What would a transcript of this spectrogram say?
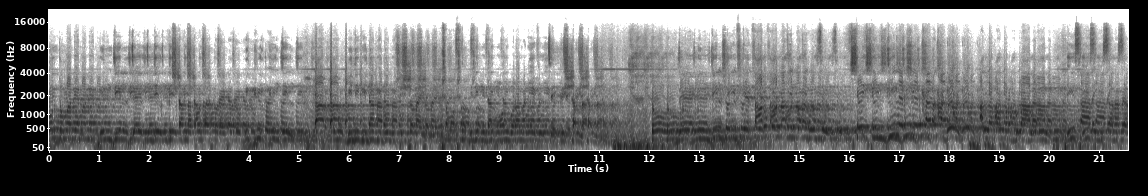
বর্তমানে ইনজিল যে ইনজিল খ্রিস্টানরা প্রচার করে, এটা হলো বিকৃত ইনজিল। তার কোনো বিধিবিধান আর অবশিষ্ট নাই। সমস্ত বিধিবিধান মন গড়া বানিয়ে ফেলছে খ্রিস্টানরা। তো যে ইনজিল শরীফকে তার উপর নাযিল করা হয়েছে, সেই ইনজিলের শিক্ষার আগেও আল্লাহ পাক রব্বুল আলামিন ঈসা আলাইহিস সালামের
